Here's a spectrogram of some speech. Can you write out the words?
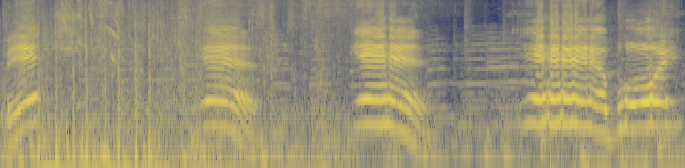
Bitch! Yeah! Yeah! Yeah, boy!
